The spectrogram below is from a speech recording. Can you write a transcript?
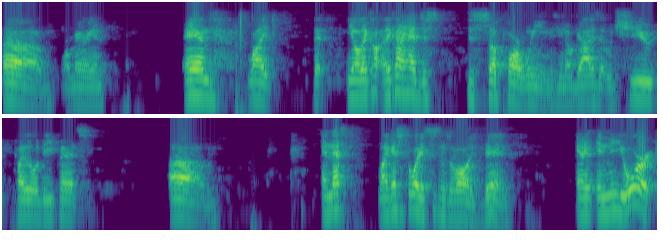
um, or Marion, and like that. You know, they they kind of had just just subpar wings. You know, guys that would shoot, play a little defense. Um, and that's like that's just the way the systems have always been. And in New York,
